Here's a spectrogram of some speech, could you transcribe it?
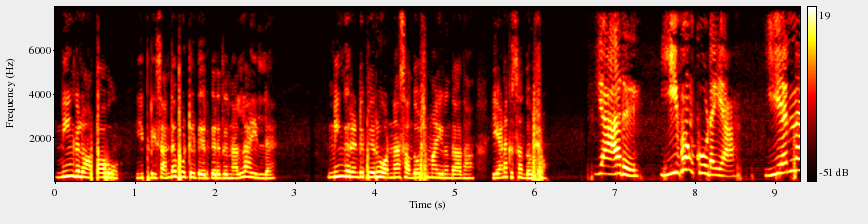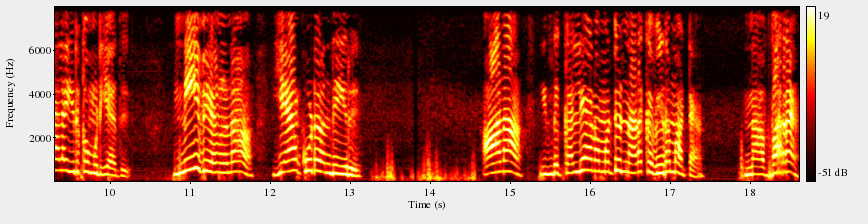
நீங்களும் அப்பாவும் இப்படி சண்டை போட்டுட்டு இருக்கிறது நல்லா இல்லை. நீங்க ரெண்டு பேரும் ஒன்றா சந்தோஷமா இருந்தாதான் எனக்கு சந்தோஷம். யாரு? இவன் கூடயா? என்னால இருக்க முடியாது. நீ வேணும்னா என் கூட வந்து இரு. ஆனா இந்த கல்யாணம் மட்டும் நடக்க விட மாட்டேன். நான் வரேன்.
